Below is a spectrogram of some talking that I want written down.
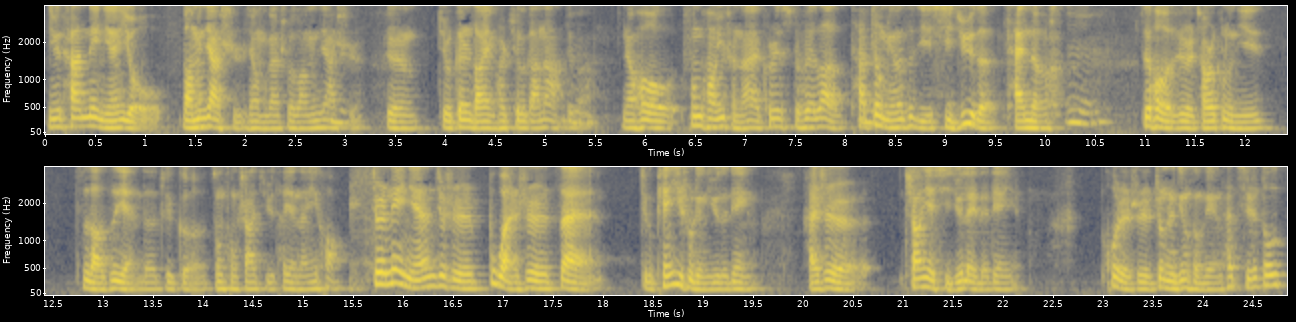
因为他那年有《亡命驾驶》，像我们刚才说的《亡命驾驶》，就是就是跟着导演一块儿去了戛纳，对吧？然后《疯狂愚蠢的爱》（Christopher Love），他证明了自己喜剧的才能。嗯 最后就是乔治克鲁尼自导自演的这个《总统杀局》，他演男一号。就是那年，就是不管是在这个偏艺术领域的电影，还是商业喜剧类的电影，或者是政治惊悚电影，他其实都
